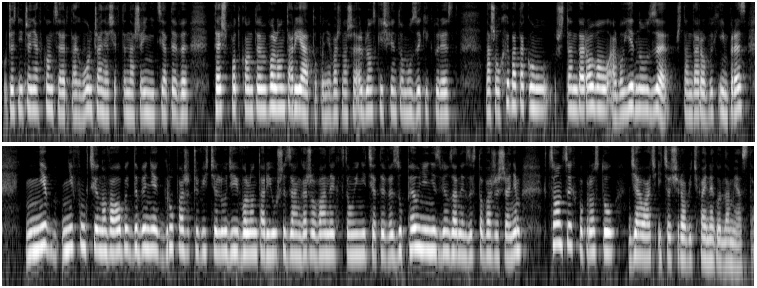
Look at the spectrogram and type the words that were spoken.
uczestniczenia w koncertach, włączania się w te nasze inicjatywy, też pod kątem wolontariatu, ponieważ nasze Elbląskie Święto Muzyki, które jest naszą chyba taką sztandarową albo jedną ze sztandarowych imprez, nie, nie funkcjonowałoby, gdyby nie grupa rzeczywiście ludzi, wolontariuszy zaangażowanych w tą inicjatywę, zupełnie niezwiązanych ze stowarzyszeniem, chcących po prostu działać i coś robić fajnego dla miasta.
